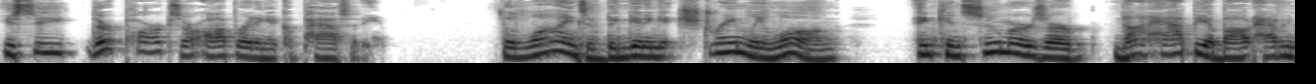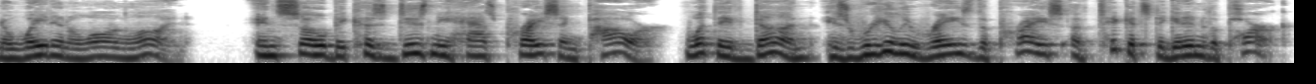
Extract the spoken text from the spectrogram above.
You see, their parks are operating at capacity. The lines have been getting extremely long and consumers are not happy about having to wait in a long line. And so because Disney has pricing power, what they've done is really raise the price of tickets to get into the park.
